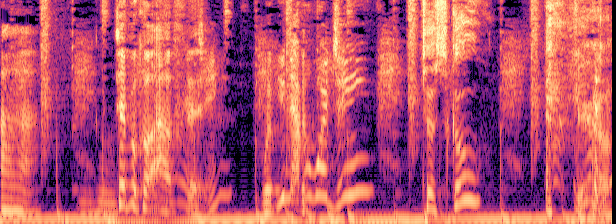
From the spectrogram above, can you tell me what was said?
Uh huh. Typical outfit. Jeans? You never wore jeans? to school. Yeah.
